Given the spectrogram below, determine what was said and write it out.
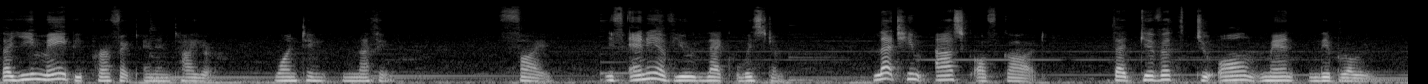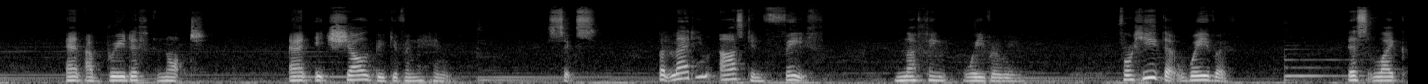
that ye may be perfect and entire wanting nothing. 5 if any of you lack wisdom let him ask of God, that giveth to all men liberally, and upbraideth not, and it shall be given him. 6. But let him ask in faith, nothing wavering. For he that wavereth is like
